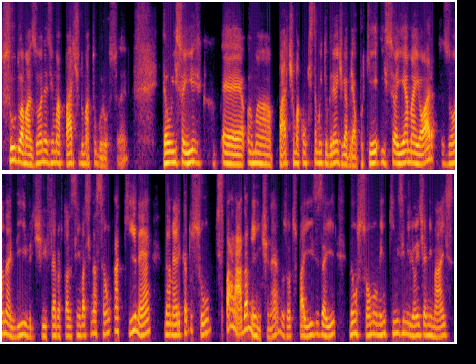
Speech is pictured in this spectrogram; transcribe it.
sul do Amazonas e uma parte do Mato Grosso. Né? Então, isso aí é uma parte, uma conquista muito grande, Gabriel, porque isso aí é a maior zona livre de febre aftosa sem vacinação aqui, né, na América do Sul, disparadamente, né? Os outros países aí não somam nem 15 milhões de animais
